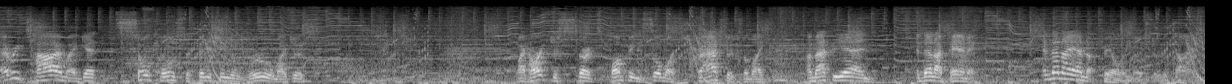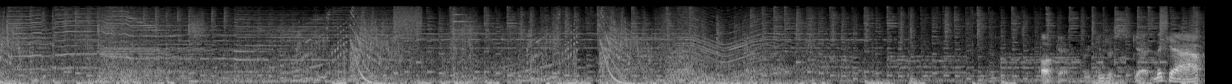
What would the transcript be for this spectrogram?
Every time I get so close to finishing the room, I just... My heart just starts pumping so much faster, because I'm like, I'm at the end, and then I panic. And then I end up failing most of the time. Okay, we can just get in the gap.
